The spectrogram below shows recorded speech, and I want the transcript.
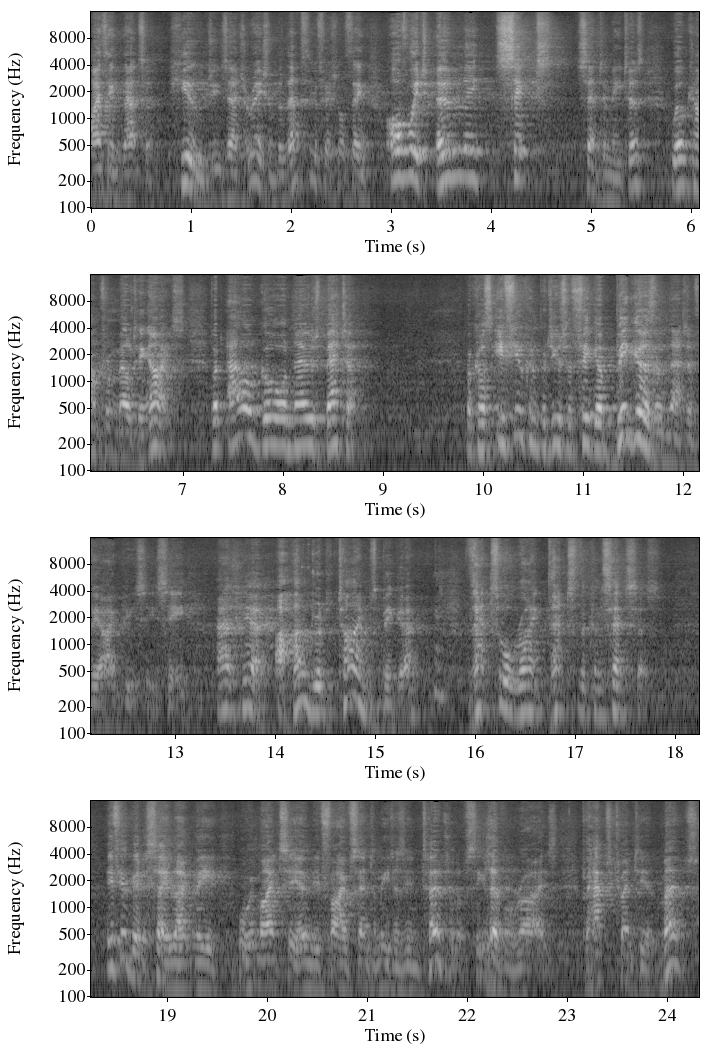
I think that's a huge exaggeration, but that's the official thing, of which only six centimetres will come from melting ice. But Al Gore knows better. Because if you can produce a figure bigger than that of the IPCC, as here, a hundred times bigger, that's all right, that's the consensus. If you're going to say, like me, well, we might see only five centimetres in total of sea level rise, perhaps 20 at most,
